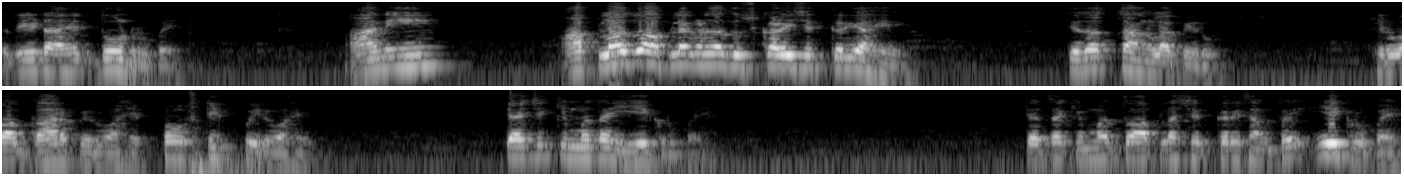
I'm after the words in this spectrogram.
रेट आहे दोन रुपये. आणि आपला जो आपल्याकडचा दुष्काळी शेतकरी आहे त्याचा चांगला पेरू. हिरवा गार पेरू आहे पौष्टिक पेरू आहे. त्याची किंमत आहे एक रुपये. त्याचा किंमत तो आपला शेतकरी सांगतोय एक रुपये.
